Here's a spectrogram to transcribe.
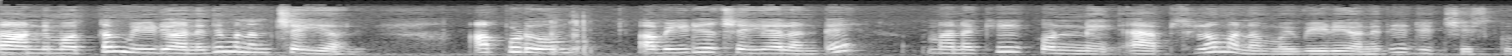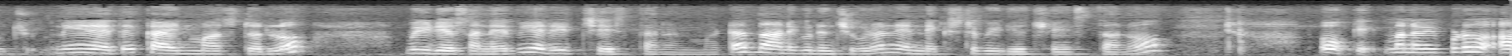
దాన్ని మొత్తం వీడియో అనేది మనం చెయ్యాలి. అప్పుడు ఆ వీడియో చేయాలంటే మనకి కొన్ని యాప్స్లో మనం వీడియో అనేది ఎడిట్ చేసుకోవచ్చు. నేనైతే కైన్ మాస్టర్లో వీడియోస్ అనేవి ఎడిట్ చేస్తానన్నమాట. దాని గురించి కూడా నేను నెక్స్ట్ వీడియో చేస్తాను. ఓకే మనం ఇప్పుడు ఆ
